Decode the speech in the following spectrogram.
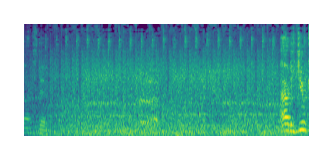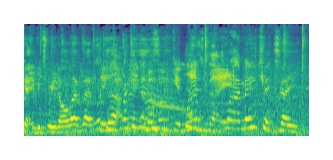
Dodged him. How did you get in between all them? Look See at- that, look at mate? I'm a this. fucking ledge, mate. Like Matrix, mate.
